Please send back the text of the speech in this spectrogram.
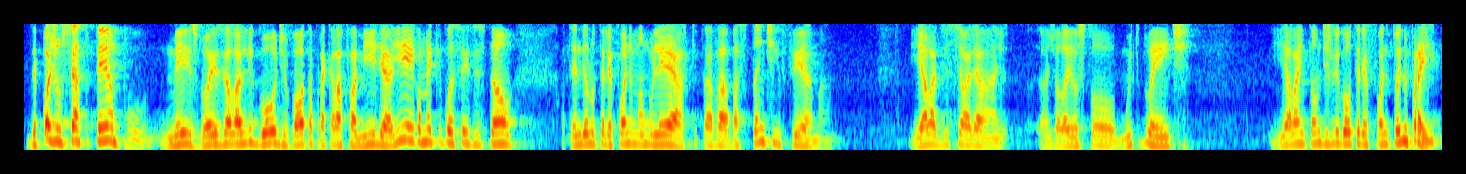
Depois de um certo tempo, um mês, dois, ela ligou de volta para aquela família. E aí, como é que vocês estão? Atendeu no telefone uma mulher que estava bastante enferma. E ela disse: Olha, Angela, eu estou muito doente. E ela então desligou o telefone, estou indo para aí.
